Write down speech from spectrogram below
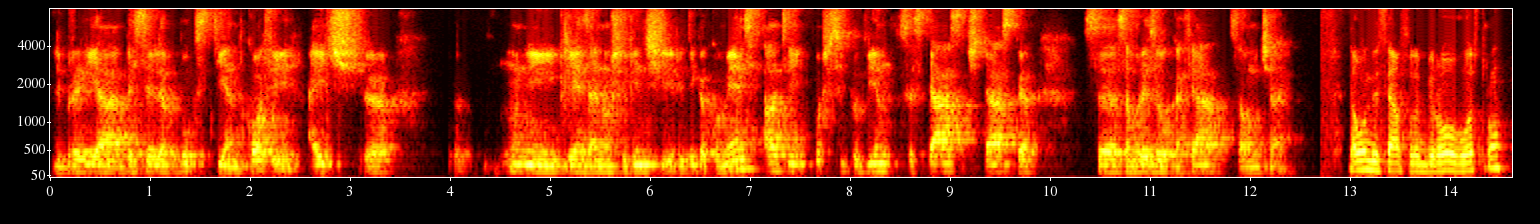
librăria Bestseller Books, Tea and Coffee. Aici unii clienți ai noștri vin și ridică comenzi, alții pur și simplu vin să stea, să citească, să savureze o cafea sau un ceai. Dar unde se află biroul vostru?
